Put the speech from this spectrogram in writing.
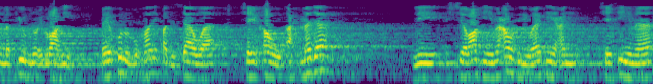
المكي بن إبراهيم. فيكون البخاري قد ساوى شيخه أحمد لاشتراكه معه في روايته عن شيخهما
